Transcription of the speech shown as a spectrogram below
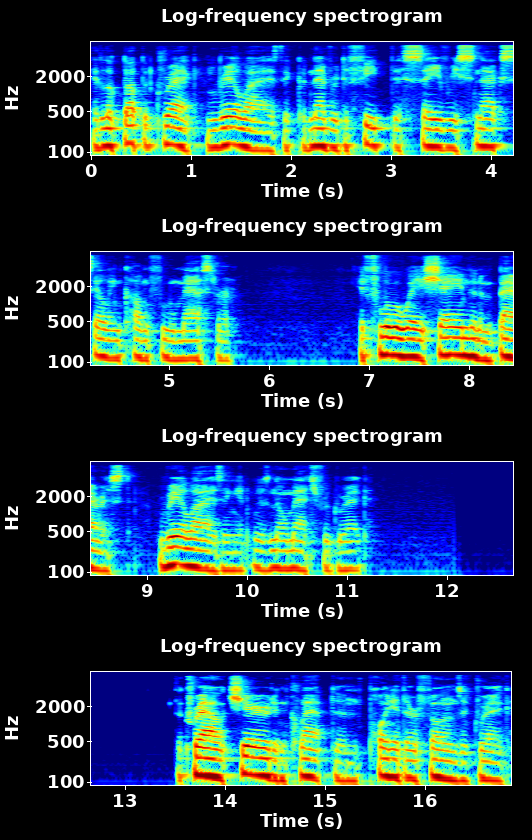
It looked up at Greg and realized it could never defeat this savory snack selling kung fu master. It flew away shamed and embarrassed, realizing it was no match for Greg. The crowd cheered and clapped and pointed their phones at Greg.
